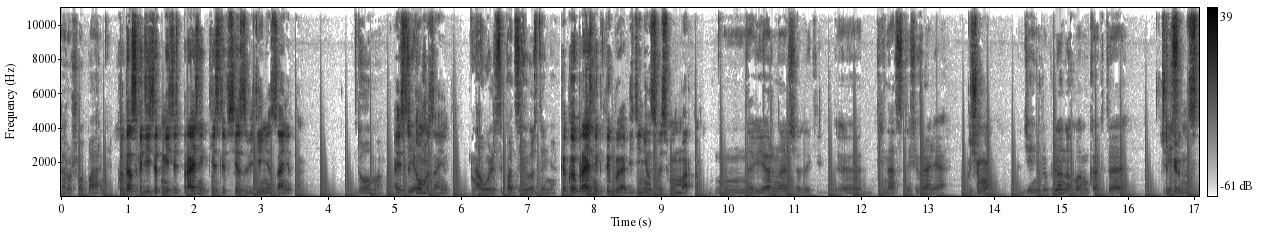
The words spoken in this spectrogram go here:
Хорошего парня. Куда сходить отметить праздник, если все заведения заняты? Дома. А если Девушка. дома заняты? На улице под звездами. Какой праздник ты бы объединил с 8 марта? Наверное, все-таки 13 февраля. Почему? День влюбленных, он как-то... 14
